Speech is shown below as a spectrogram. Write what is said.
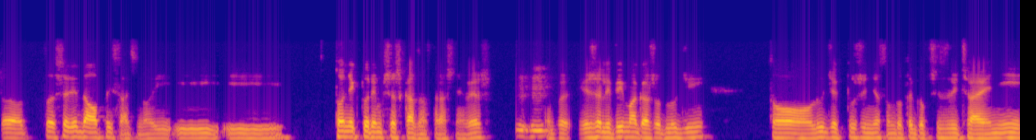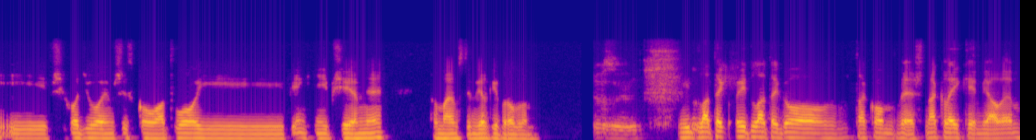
to, to się nie da opisać. No i, i, i to niektórym przeszkadza strasznie, wiesz? Mhm. Jeżeli wymagasz od ludzi, to ludzie, którzy nie są do tego przyzwyczajeni i przychodziło im wszystko łatwo i pięknie i przyjemnie, to mają z tym wielki problem. Rozumiem. I dlatego, i dlatego taką, wiesz, naklejkę miałem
